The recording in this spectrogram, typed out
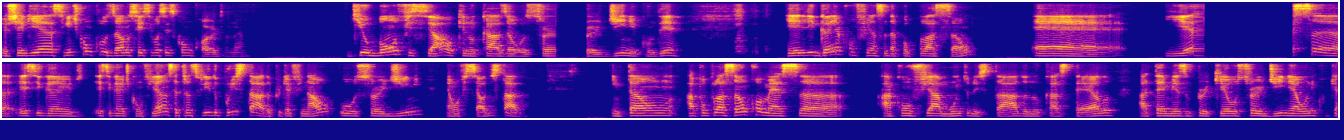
eu cheguei à seguinte conclusão, não sei se vocês concordam, né? Que o bom oficial, que no caso é o Sordini com D, ele ganha a confiança da população é, e essa, esse, ganho, esse ganho de confiança é transferido por Estado, porque afinal o Sordini é um oficial do Estado. Então a população começa a confiar muito no Estado, no castelo, até mesmo porque o Sordini é o único que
